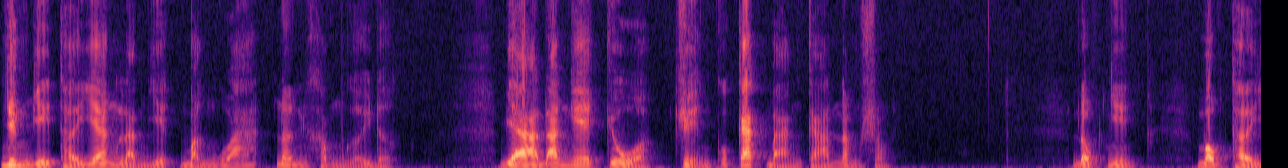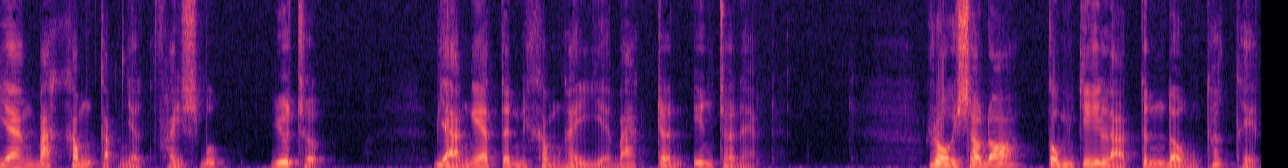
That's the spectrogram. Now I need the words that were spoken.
Nhưng vì thời gian làm việc bận quá nên không gửi được. Và đã nghe chùa chuyện của các bạn cả năm rồi. Đột nhiên, một thời gian bác không cập nhật Facebook, YouTube và nghe tin không hay về bác trên Internet. Rồi sau đó cũng chỉ là tin đồn thất thiệt.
